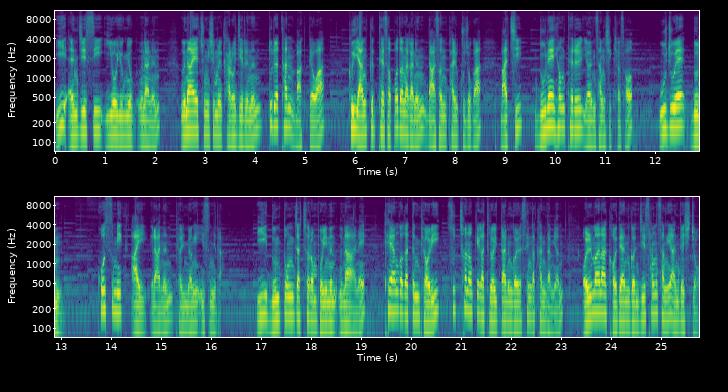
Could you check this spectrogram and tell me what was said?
이 NGC 2566 은하는 은하의 중심을 가로지르는 뚜렷한 막대와 그 양 끝에서 뻗어나가는 나선팔 구조가 마치 눈의 형태를 연상시켜서 우주의 눈, 코스믹 아이라는 별명이 있습니다. 이 눈동자처럼 보이는 은하 안에 태양과 같은 별이 수천억 개가 들어있다는 걸 생각한다면 얼마나 거대한 건지 상상이 안 되시죠?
